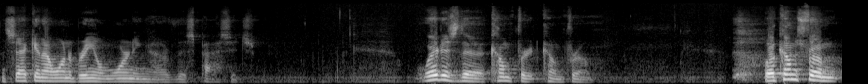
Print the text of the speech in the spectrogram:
And second, I want to bring a warning out of this passage. Where does the comfort come from? Well, it comes from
